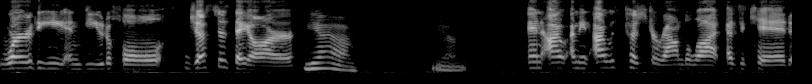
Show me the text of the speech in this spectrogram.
worthy and beautiful just as they are. Yeah. Yeah. And I, I mean, I was pushed around a lot as a kid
